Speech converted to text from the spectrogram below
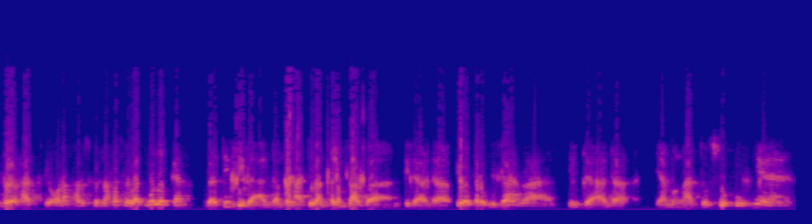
Berarti orang harus bernafas lewat mulut kan? Berarti tidak ada pengaturan kelembaban, tidak ada filter udara, tidak ada yang mengatur suhunya,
